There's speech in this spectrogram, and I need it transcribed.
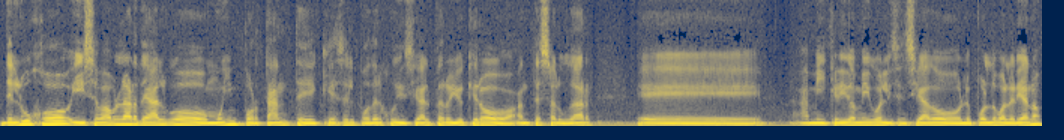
de lujo y se va a hablar de algo muy importante que es el Poder Judicial, pero yo quiero antes saludar eh, a mi querido amigo el licenciado Leopoldo Valeriano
